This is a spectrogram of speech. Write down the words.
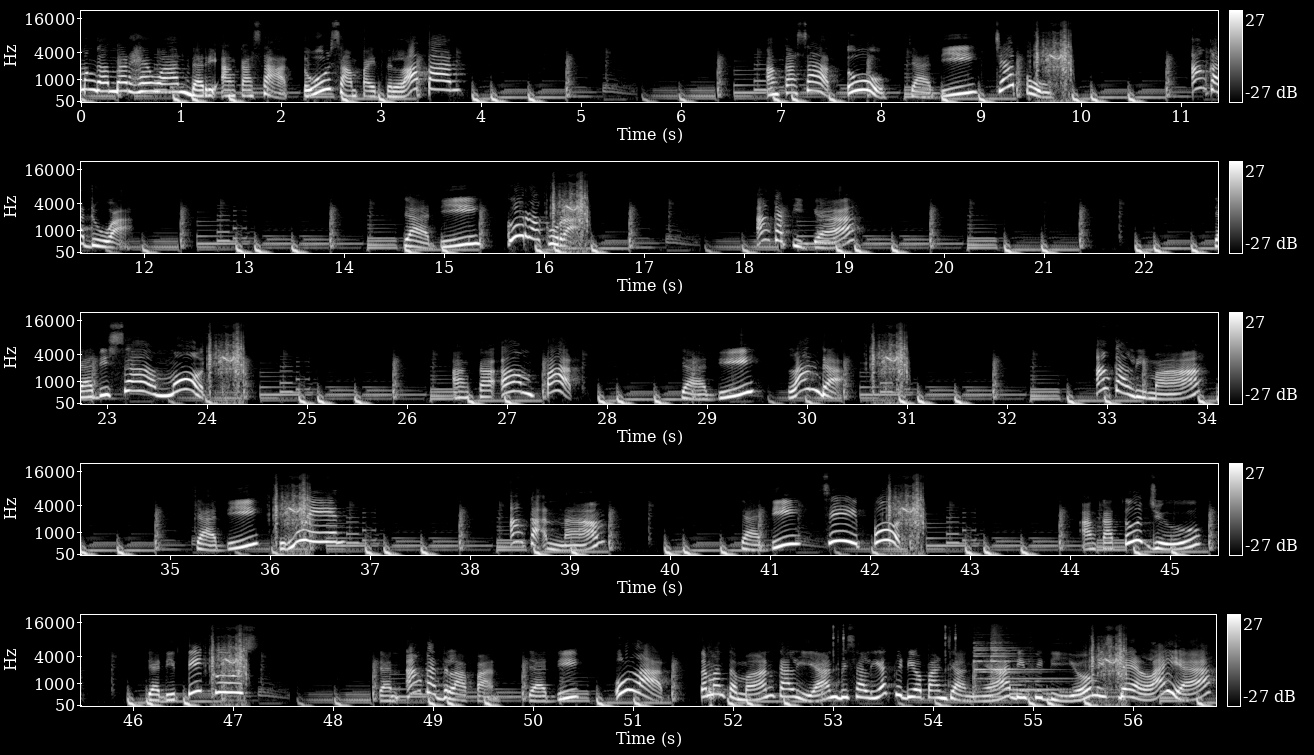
menggambar hewan dari angka 1 sampai 8. Angka 1 jadi capung. Angka 2 jadi kura-kura. Angka 3 jadi semut. Angka 4 jadi landa. Angka 5 jadi pinguin. Angka 6 jadi siput. Angka 7 jadi tikus. Dan angka 8 jadi ulat. Teman-teman, kalian bisa lihat video panjangnya di video Miss Bella ya.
